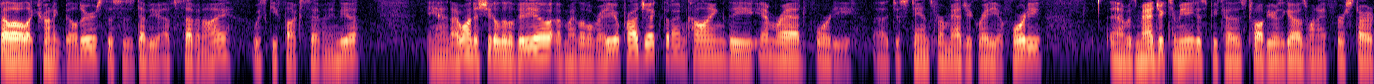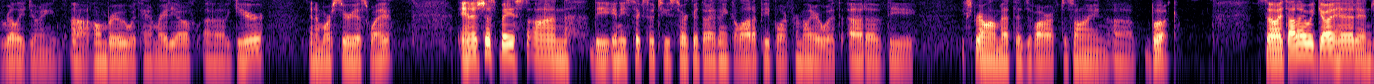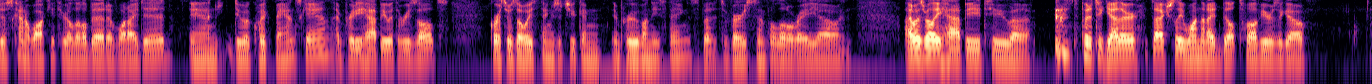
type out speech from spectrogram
fellow electronic builders. This is WF7I, Whiskey Fox 7 India. And I wanted to shoot a little video of my little radio project that I'm calling the MRAD 40. Uh, just stands for Magic Radio 40. And it was magic to me just because 12 years ago is when I first started really doing uh, homebrew with ham radio uh, gear in a more serious way. And it's just based on the NE602 circuit that I think a lot of people are familiar with out of the Experimental Methods of RF Design uh, book. So I thought I would go ahead and just kind of walk you through a little bit of what I did and do a quick band scan. I'm pretty happy with the results. Of course, there's always things that you can improve on these things, but it's a very simple little radio, and I was really happy to uh, to put it together. It's actually one that I'd built 12 years ago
